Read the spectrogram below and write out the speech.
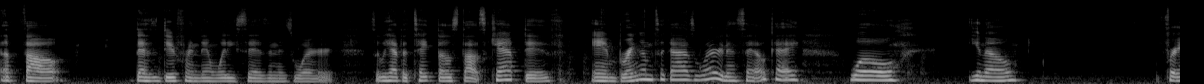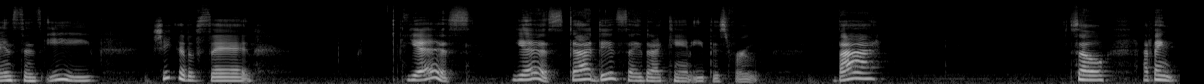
a thought that's different than what he says in his word. So we have to take those thoughts captive and bring them to God's word and say, okay, well, you know, for instance, Eve, she could have said, yes, yes, God did say that I can't eat this fruit. Bye. So I think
